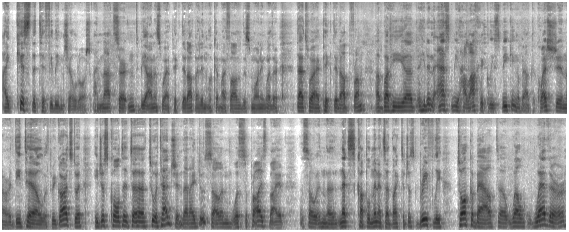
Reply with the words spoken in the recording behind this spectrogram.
I kissed the tefillin shel rosh. I'm not certain, to be honest, where I picked it up. I didn't look at my father this morning whether that's where I picked it up from. Uh, but he uh, he didn't ask me halachically speaking about the question or a detail with regards to it. He just called it uh, to attention that I do so and was surprised by it. So, in the next couple minutes, I'd like to just briefly talk about, uh, well, whether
